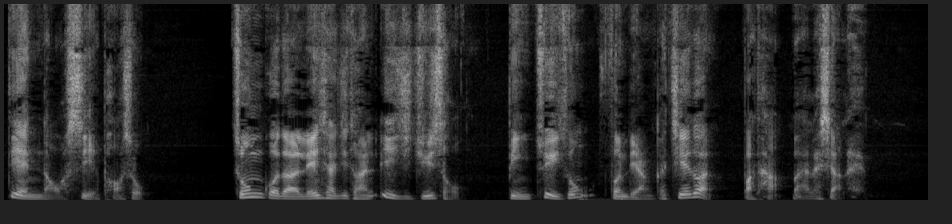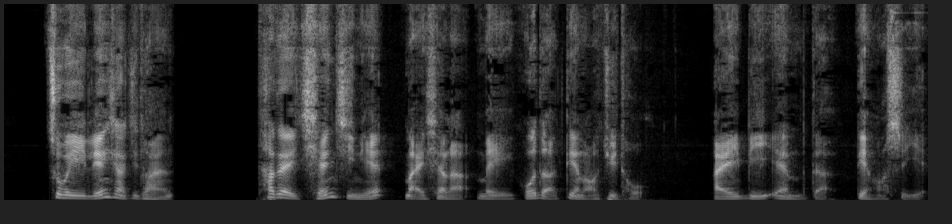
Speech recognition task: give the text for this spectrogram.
电脑事业抛售，中国的联想集团立即举手，并最终分两个阶段把它买了下来。作为联想集团，他在前几年买下了美国的电脑巨头 IBM 的电脑事业，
